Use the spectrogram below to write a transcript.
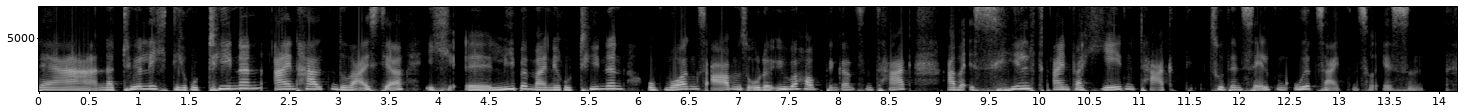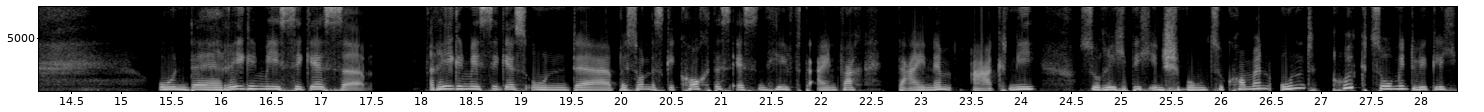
äh, natürlich die Routinen einhalten. Du weißt ja, ich äh, liebe meine Routinen, ob morgens, abends oder überhaupt den ganzen Tag. Aber es hilft einfach jeden Tag zu denselben Uhrzeiten zu essen. Und äh, regelmäßiges äh, regelmäßiges und äh, besonders gekochtes Essen hilft einfach deinem Agni so richtig in Schwung zu kommen und rückt somit wirklich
